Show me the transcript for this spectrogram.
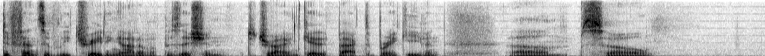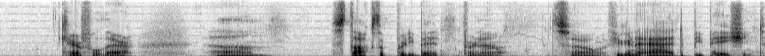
defensively trading out of a position to try and get it back to break even. Um, so careful there. Um, stocks look pretty big for now. So if you're going to add, be patient.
